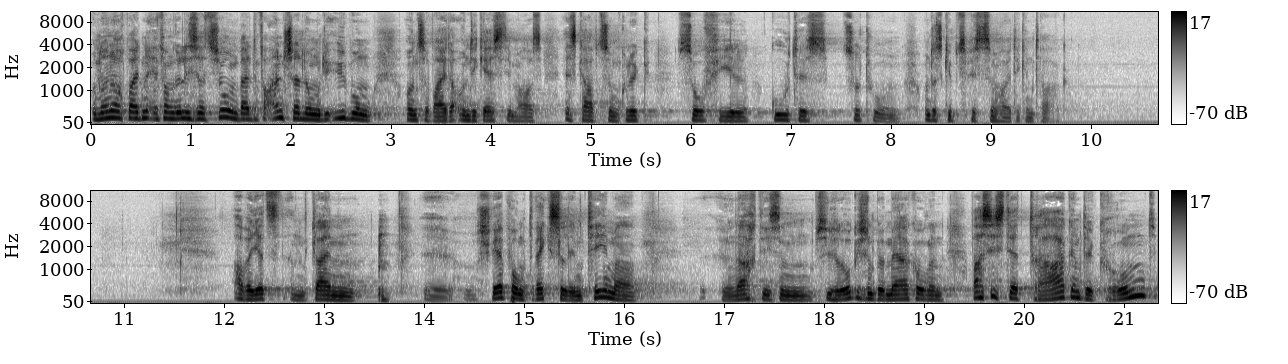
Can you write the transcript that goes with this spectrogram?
und dann auch bei den Evangelisationen, bei den Veranstaltungen, die Übungen und so weiter und die Gäste im Haus. Es gab zum Glück so viel Gutes zu tun. Und das gibt es bis zum heutigen Tag. Aber jetzt einen kleinen äh, Schwerpunktwechsel im Thema äh, nach diesen psychologischen Bemerkungen. Was ist der tragende Grund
